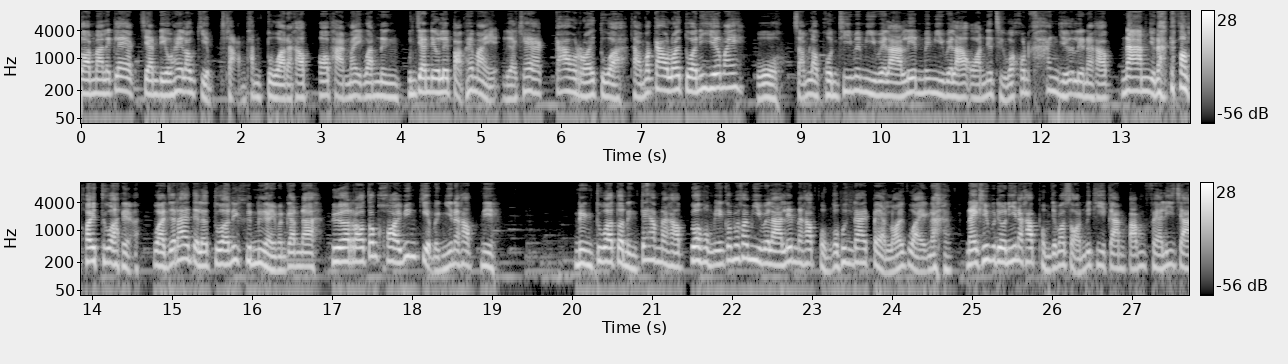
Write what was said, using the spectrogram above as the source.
ตอนมาแรกๆ แจนเดลให้เราเก็บ 3,000 ตัวนะครับ พอผ่านมาอีกวันหนึ่งคุณแจนเดลเลยปรับให้ใหม่เหลือแค่ 900 ตัว ถามว่า 900 ตัวนี่เยอะไหม โอ้สำหรับคนที่ไม่มีเวลาเล่นไม่มีเวลาออนเนี่ยถือว่าค่อนข้างเยอะเลยนะครับ นานอยู่นะ 900 ตัวเนี่ย กว่าจะได้แต่ละตัวนี่คือเหนื่อยเหมือนกันนะ คือเราต้องคอยวิ่งเก็บอย่างนี้นะครับ นี่หนึ่งตัวต่อหนึ่งแต้มนะครับ ตัวผมเองก็ไม่ค่อยมีเวลาเล่นนะครับ ผมก็เพิ่งได้ 800 กว่าเองนะ ในคลิปวิดีโอนี้นะครับ ผมจะมาสอนวิธีการปั๊มแฟรี่จา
